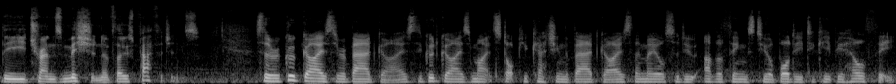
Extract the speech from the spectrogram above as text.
the transmission of those pathogens. So there are good guys, there are bad guys. The good guys might stop you catching the bad guys. They may also do other things to your body to keep you healthy.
